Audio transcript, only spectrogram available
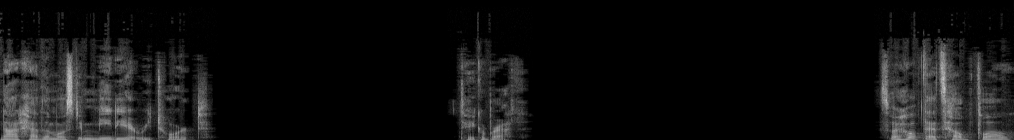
not have the most immediate retort? Take a breath. So I hope that's helpful.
